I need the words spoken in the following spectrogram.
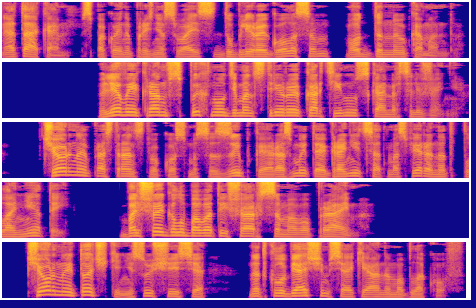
«Атака», — спокойно произнес Вайс, дублируя голосом отданную команду. Левый экран вспыхнул, демонстрируя картину с камер слежения. Черное пространство космоса, зыбкая, размытая граница атмосферы над планетой, большой голубоватый шар самого Прайма. Черные точки, несущиеся над клубящимся океаном облаков.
